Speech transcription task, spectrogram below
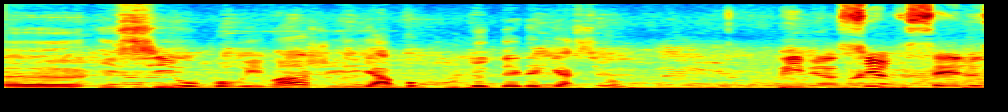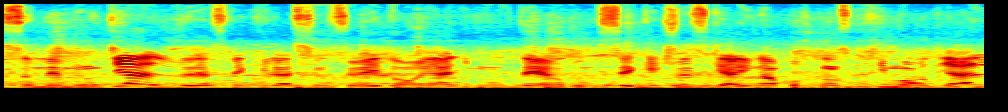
Euh, ici au Beau Rivage, il y a beaucoup de délégations. Oui, bien sûr, c'est le sommet mondial de la spéculation sur les denrées alimentaires. Donc c'est quelque chose qui a une importance primordiale.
